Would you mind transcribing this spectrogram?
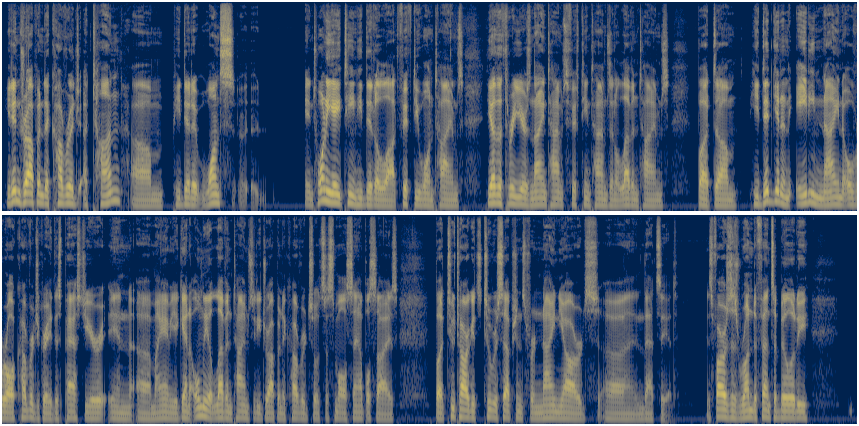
He didn't drop into coverage a ton. Um, he did it once. Uh, in 2018, he did a lot, 51 times. The other three years, 9 times, 15 times, and 11 times. But um, he did get an 89 overall coverage grade this past year in uh, Miami. Again, only 11 times did he drop into coverage, so it's a small sample size. But two targets, two receptions for nine yards, uh, and that's it. As far as his run defense ability,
